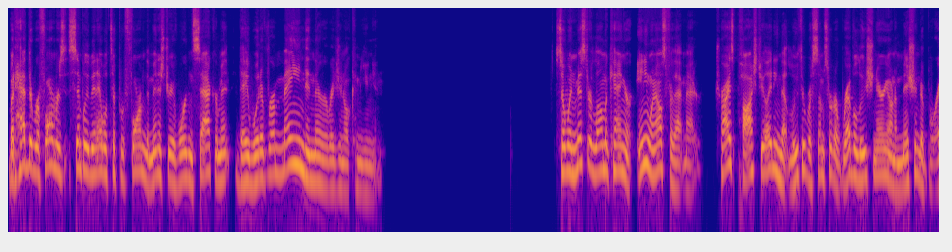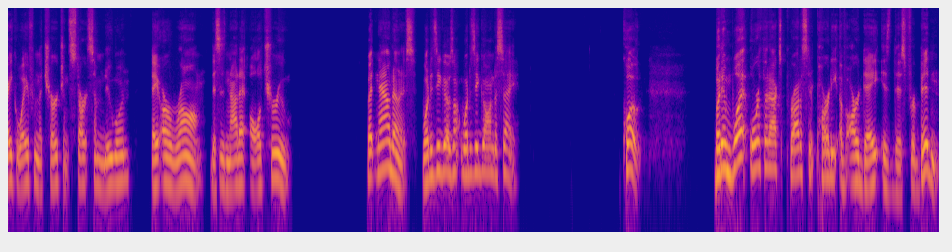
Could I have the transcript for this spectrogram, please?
But had the reformers simply been able to perform the ministry of word and sacrament, they would have remained in their original communion. So when Mr. Lomacang or anyone else for that matter tries postulating that Luther was some sort of revolutionary on a mission to break away from the church and start some new one, they are wrong. This is not at all true. But now notice, what does he goes on what does he go on to say? Quote, but in what Orthodox Protestant party of our day is this forbidden?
